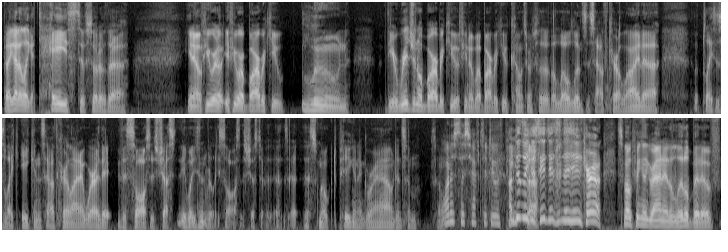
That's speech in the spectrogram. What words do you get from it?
but I got a, like a taste of sort of the, you know, if you were if you were a barbecue loon, the original barbecue, if you know about barbecue, comes from sort of the lowlands of South Carolina, places like Aiken, South Carolina, where the the sauce is just it isn't really sauce. It's just a, a, a smoked pig in the ground and some some. What does this have to do with pizza? I'm just, just, just, just carry on. smoked pig in the ground and a little bit of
